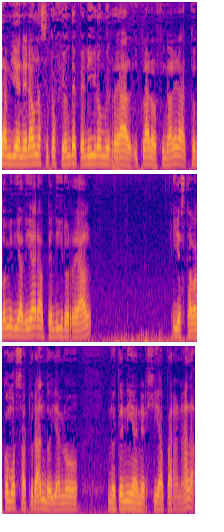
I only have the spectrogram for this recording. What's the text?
también era una situación de peligro muy real. Y claro, al final era todo mi día a día era peligro real y estaba como saturando, ya no, no tenía energía para nada.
